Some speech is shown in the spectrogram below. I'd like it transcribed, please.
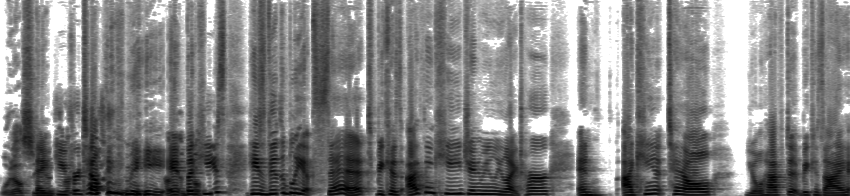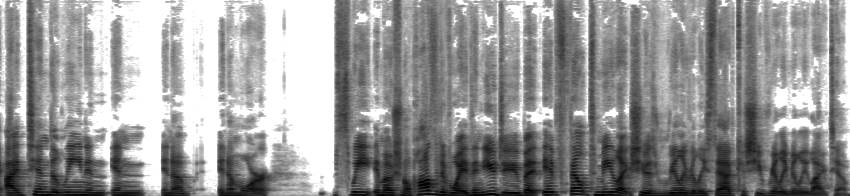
What else? You thank gonna you for telling me and, but he's he's visibly upset because i think he genuinely liked her and i can't tell you'll have to because i i tend to lean in in in a in a more sweet emotional positive way than you do but it felt to me like she was really really sad because she really really liked him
